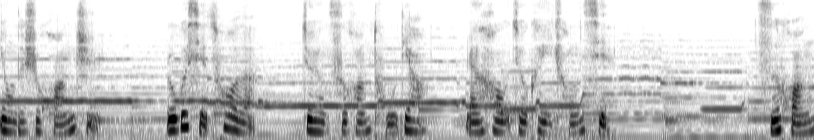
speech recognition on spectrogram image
用的是黄纸，如果写错了，就用雌黄涂掉，然后就可以重写。雌黄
